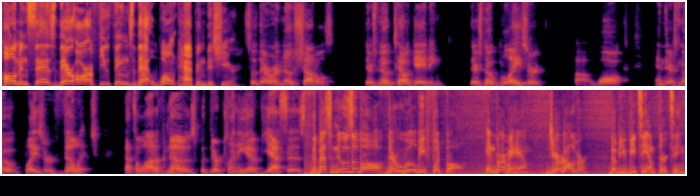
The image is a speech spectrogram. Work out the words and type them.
Holloman says there are a few things that won't happen this year. So there are no shuttles, there's no tailgating, there's no Blazer uh, walk, and there's no Blazer village. That's a lot of no's, but there are plenty of yeses. The best news of all, there will be football in Birmingham. Jared Oliver, WVTM 13.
